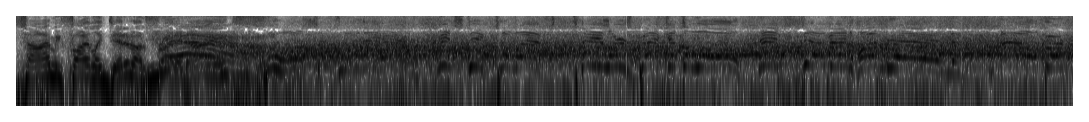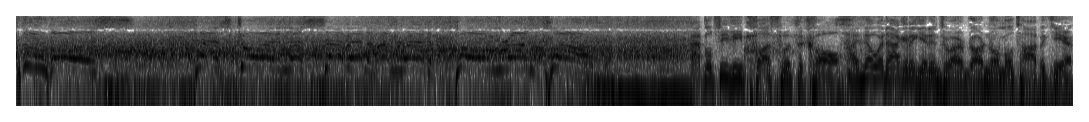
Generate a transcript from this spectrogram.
last time. He finally did it on Friday yeah! night. Pujols it the air. It's deep to left. Taylor's back at the wall. It's 700. Albert Pujols has joined the 700 home run club. Apple TV Plus with the call. I know we're not going to get into our, our normal topic here,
